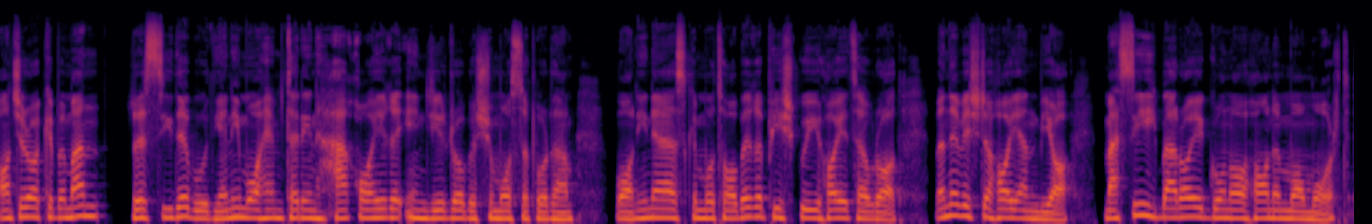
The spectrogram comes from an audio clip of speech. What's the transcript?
آنچه را که به من رسیده بود یعنی مهمترین حقایق انجیل را به شما سپردم و آن این است که مطابق پیشگویی های تورات و نوشته های انبیا مسیح برای گناهان ما مرد.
